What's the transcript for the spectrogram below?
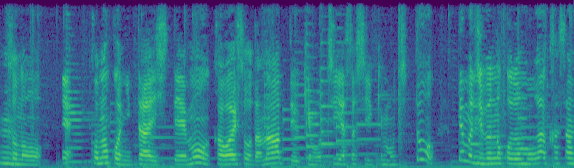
うん。その、ね、この子に対してもかわいそうだなっていう気持ち優しい気持ちとでも自分の子供が貸さ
